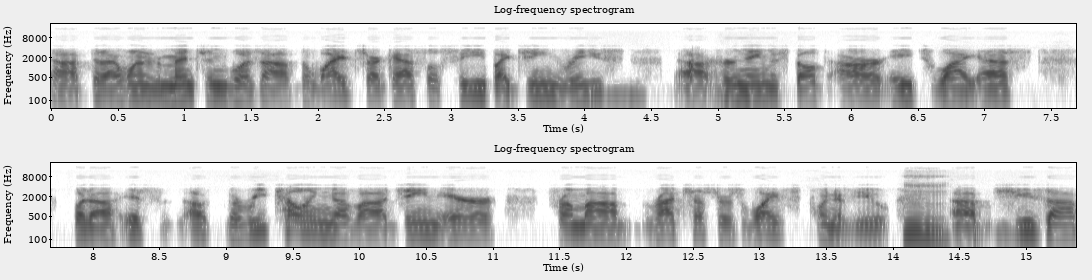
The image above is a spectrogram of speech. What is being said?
uh, that I wanted to mention was uh, The Wide Sargasso Sea by Jean Rhys. Uh, her name is spelled R-H-Y-S, but uh, it's uh, the retelling of uh, Jane Eyre from uh, Rochester's wife's point of view. Mm. Uh, she's uh,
